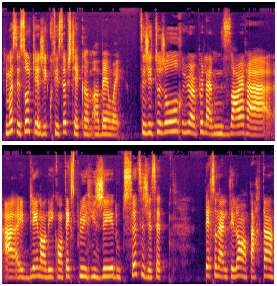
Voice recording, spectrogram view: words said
Puis moi, c'est sûr que j'ai écouté ça, puis j'étais comme, ah ben ouais, j'ai toujours eu un peu de la misère à, à, être bien dans des contextes plus rigides ou tout ça. J'ai cette personnalité-là en partant,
